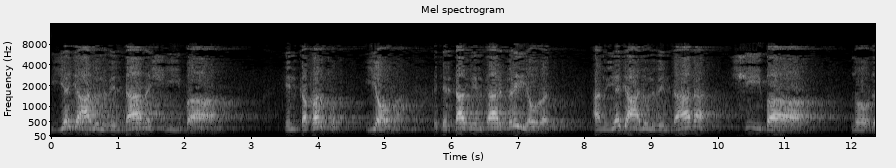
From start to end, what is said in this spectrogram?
یجعل الولدان شیبا ان کفرتم یوما کچر تاسو انکار کړی یو ورځ ان یجعل الولدان شیبا نو د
